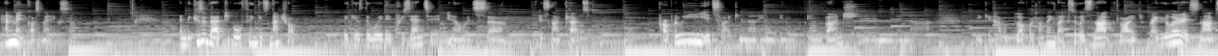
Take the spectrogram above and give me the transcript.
handmade cosmetics, and because of that, people think it's natural because the way they present it, you know, it's um, it's not cut properly. It's like in a, in, in, in bunch. In, in a, you can have a block or something like so. It's not like regular. It's not.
